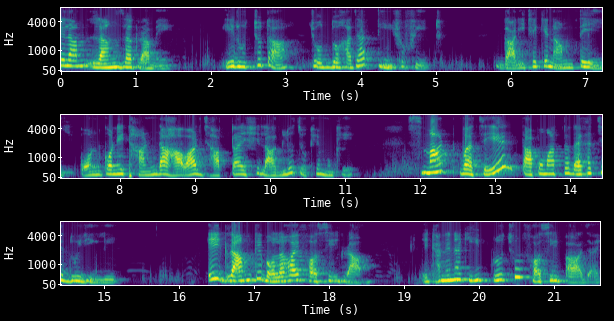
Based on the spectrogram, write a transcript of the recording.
গেলাম লাংজা গ্রামে। এর উচ্চতা চোদ্দ হাজার তিনশো ফিট। গাড়ি থেকে নামতেই কনকনে ঠান্ডা হাওয়ার ঝাপটা এসে লাগল চোখে মুখে। স্মার্ট ওয়াচে তাপমাত্রা দেখাচ্ছে দুই ডিগ্রি। এই গ্রামকে বলা হয় ফসিল গ্রাম। এখানে নাকি প্রচুর ফসিল পাওয়া যায়।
